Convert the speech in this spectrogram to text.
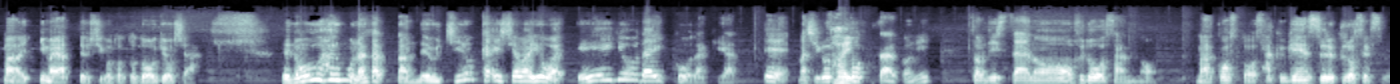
まあ、今やってる仕事と同業者。で、ノウハウもなかったんで、うちの会社は要は営業代行だけやって、まあ仕事取った後に、はい、その実際の不動産の、まあコストを削減するプロセス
